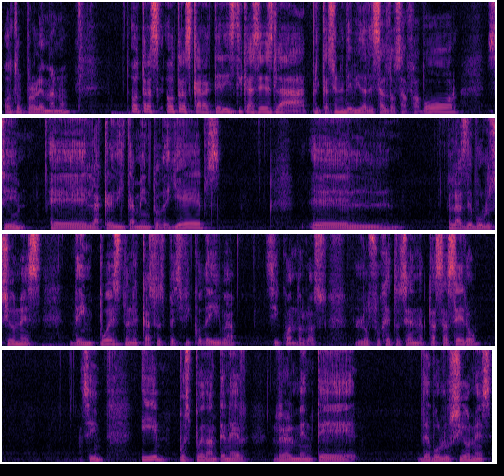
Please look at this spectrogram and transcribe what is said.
otro problema, ¿no? Otras, otras características es la aplicación indebida de saldos a favor, ¿sí? Eh, el acreditamiento de IEPS, las devoluciones de impuesto en el caso específico de IVA, ¿sí? cuando los, los sujetos sean a tasa cero, ¿sí? y pues puedan tener realmente devoluciones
